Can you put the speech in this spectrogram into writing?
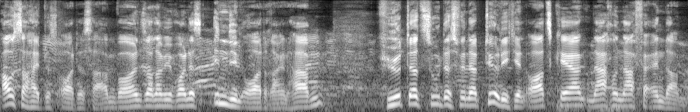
außerhalb des Ortes haben wollen, sondern wir wollen es in den Ort rein haben, führt dazu, dass wir natürlich den Ortskern nach und nach verändern.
